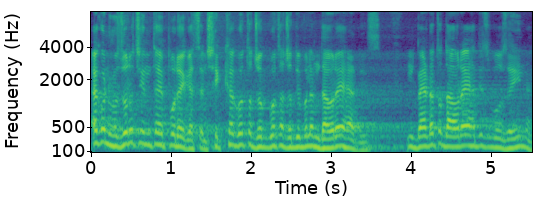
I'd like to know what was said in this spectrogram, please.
এখন হুজুরও চিন্তায় পড়ে গেছেন, শিক্ষাগত যোগ্যতা যদি বলেন দাওরাই হাদিস। বেটা তো দাওরাই হাদিস বোঝেই না।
